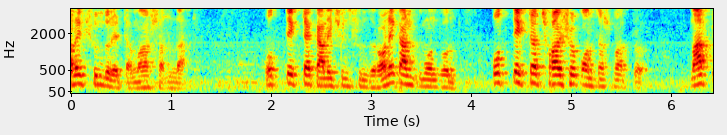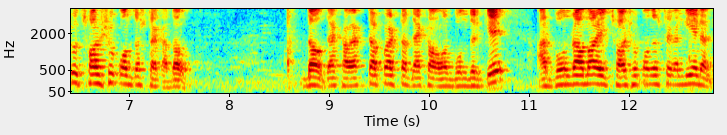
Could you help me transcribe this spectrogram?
অনেক সুন্দর এটা মাশাল্লাহ প্রত্যেকটা কালেকশন সুন্দর অনেক আনকমন বোন প্রত্যেকটা ছয়শো পঞ্চাশ মাত্র। মাত্র ছয়শো পঞ্চাশ টাকা দাও। দাও, দেখাও, একটা পর একটা দেখাও আমার বোনদেরকে। আর বোনরা আমার এই ছয়শো পঞ্চাশ টাকা নিয়ে নেন।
